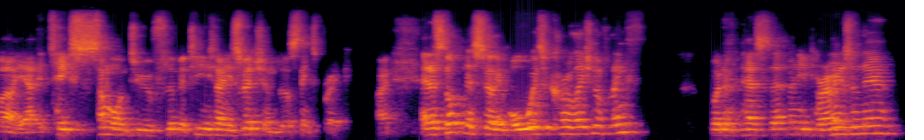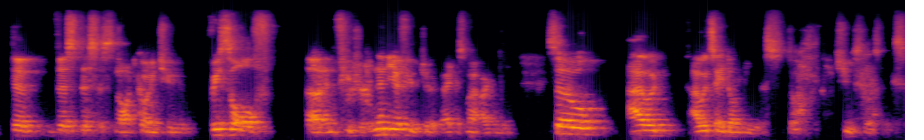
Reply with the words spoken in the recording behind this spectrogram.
well, yeah, it takes someone to flip a teeny tiny switch and those things break, right? And it's not necessarily always a correlation of length, but if it has that many parameters in there, the, this, this is not going to resolve uh, in future, in the near future, right, is my argument. So I would, I would say don't do this, don't choose those things.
